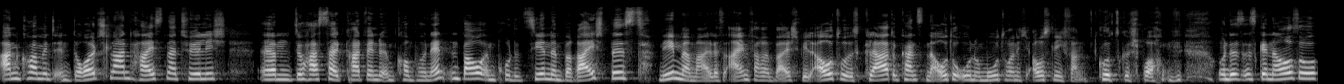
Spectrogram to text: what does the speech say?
ankommend in Deutschland heißt natürlich, ähm, du hast halt gerade, wenn du im Komponentenbau, im produzierenden Bereich bist, nehmen wir mal das einfache Beispiel Auto, ist klar, du kannst ein Auto ohne Motor nicht ausliefern, kurz gesprochen. Und es ist genauso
